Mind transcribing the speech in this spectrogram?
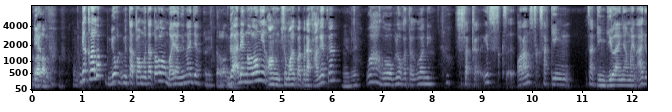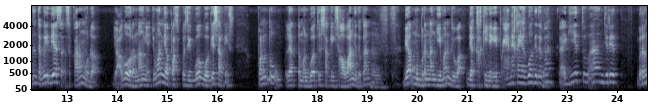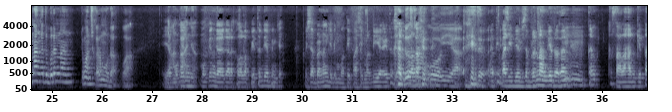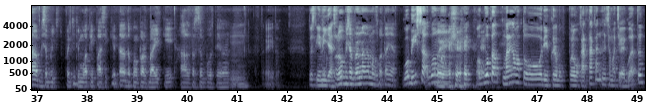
Dia tuh dia kelelep. Dia minta tolong minta tolong bayangin aja. Nggak ada yang nolongin. Orang semua pada, pada kaget kan? Gitu. wah goblok kata gua nih. Sesak, itu orang saking saking gilanya main air gitu. Tapi dia se- sekarang udah jago renangnya. Cuman ya pas posisi gua gua guys saking pernah tuh lihat teman gua tuh saking sawan gitu kan. Hmm. dia mau berenang gimana coba? Dia kakinya kayak pendek kayak gua gitu kan. Kayak gitu anjrit. Berenang itu berenang. Cuman sekarang udah wah ya Jangan mungkin tanya. mungkin gara-gara kelelep itu dia bisa berenang jadi motivasi sama dia itu kan Terus sekarang oh iya. Itu motivasi dia bisa berenang gitu kan. Mm-mm. kan kesalahan kita bisa menjadi motivasi kita untuk memperbaiki hal tersebut ya kan. Hmm, kayak gitu. Terus gini Jas. Lu bisa berenang emang gua tanya gue bisa gue Oh, mah iya. oh gue kan kemarin kan waktu di Purwakarta kan sama cewek gue tuh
